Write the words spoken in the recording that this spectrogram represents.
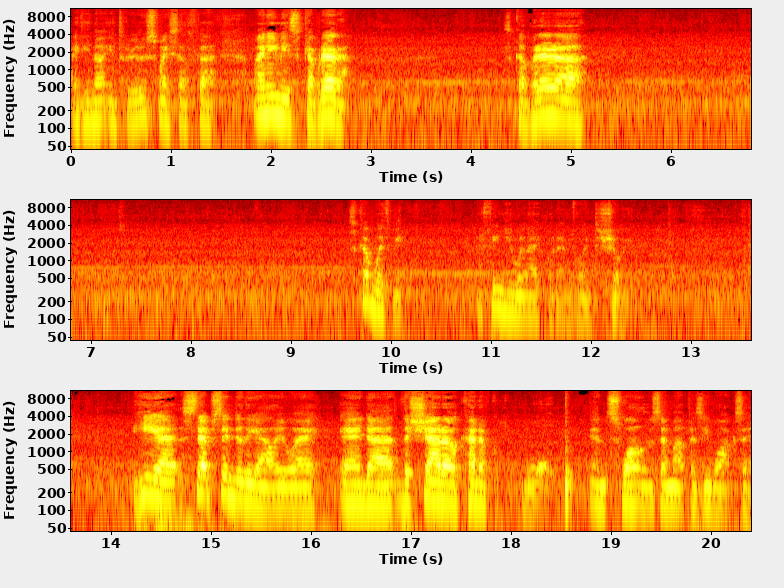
I did not introduce myself. Uh, my name is Cabrera. It's Cabrera. Come with me. I think you will like what I'm going to show you. He uh, steps into the alleyway, and uh, the shadow kind of whoop, and swallows him up as he walks in.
